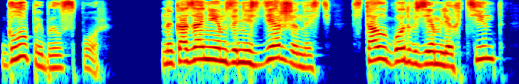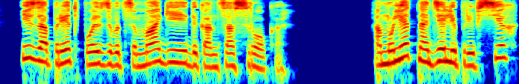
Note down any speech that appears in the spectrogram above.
Глупый был спор. Наказанием за несдержанность стал год в землях Тинт и запрет пользоваться магией до конца срока. Амулет надели при всех,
